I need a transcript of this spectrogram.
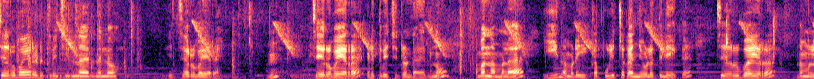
ചെറുപയർ എടുത്ത് വെച്ചിരുന്നായിരുന്നല്ലോ. ഈ ചെറുപയർ ചെറുപയർ എടുത്ത് വെച്ചിട്ടുണ്ടായിരുന്നു. അപ്പം നമ്മൾ ഈ നമ്മുടെ ഈ പുളിച്ച കഞ്ഞിവെള്ളത്തിലേക്ക് ചെറുപയർ നമ്മൾ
